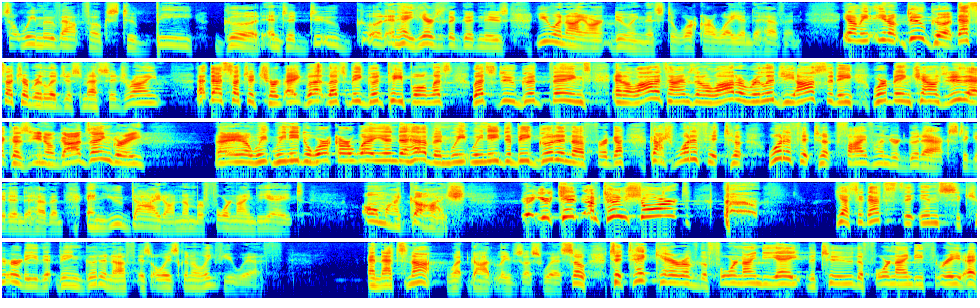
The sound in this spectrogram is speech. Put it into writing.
So we move out, folks, to be good and to do good. And hey, here's the good news. You and I aren't doing this to work our way into heaven. You know, I mean, you know, do good. That's such a religious message, right? That, that's such a church. Hey, let, us be good people and let's, let's do good things. And a lot of times in a lot of religiosity, we're being challenged to do that because, you know, God's angry. Uh, you know, we, we need to work our way into heaven. We, we need to be good enough for God. Gosh, what if it took, what if it took 500 good acts to get into heaven and you died on number 498? Oh my gosh. You're kidding? I'm too short? yeah, see, that's the insecurity that being good enough is always going to leave you with. And that's not what God leaves us with. So to take care of the 498, the 2, the 493, uh,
